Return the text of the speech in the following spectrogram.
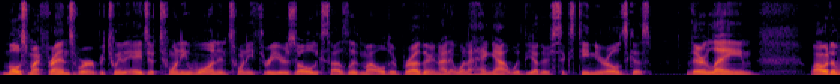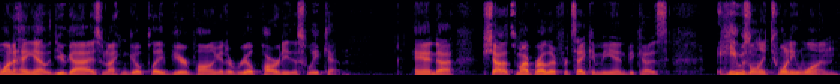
most of my friends were between the age of 21 and 23 years old because I was living with my older brother and I didn't want to hang out with the other 16 year olds because they're lame. Why would I want to hang out with you guys when I can go play beer pong at a real party this weekend? And uh, shout out to my brother for taking me in because he was only 21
